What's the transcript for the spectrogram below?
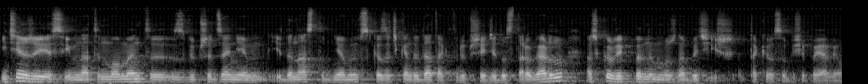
i ciężej jest im na ten moment e, z wyprzedzeniem 11-dniowym wskazać kandydata, który przyjedzie do Starogardu, aczkolwiek pewnym można być, iż takie osoby się pojawią.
